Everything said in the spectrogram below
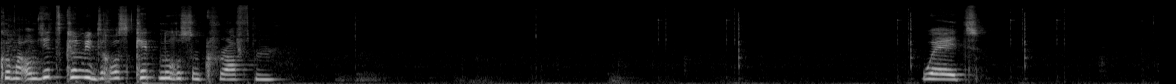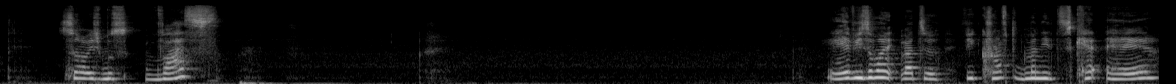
Guck mal, und jetzt können wir daraus Kettenrüstung craften. Wait. So, aber ich muss. Was? Hä, hey, wieso man. Warte, wie craftet man jetzt. Hä? Hä, hey,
